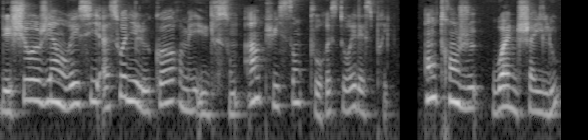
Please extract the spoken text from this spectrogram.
Les chirurgiens ont réussi à soigner le corps, mais ils sont impuissants pour restaurer l'esprit. Entre en jeu Wan Shailu,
